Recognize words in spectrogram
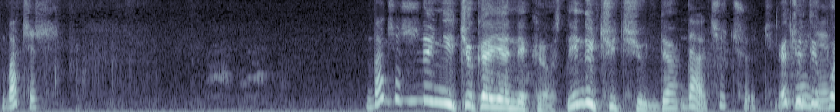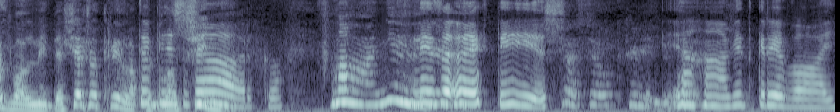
бачиш? Бачиш? Ну нічого я не красний, ну чуть-чуть, да? Да, чуть-чуть. А чого Ну, ти є. в підвал не йдеш? Я ж відкрила Тобі підвал. Чи ні? жарко. А, ні, Не за... Ех ти ж. Ага, відкривай.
